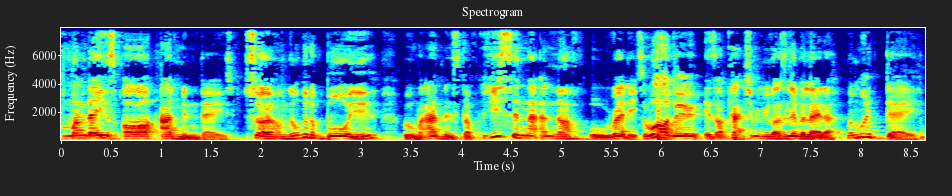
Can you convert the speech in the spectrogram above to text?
Mondays are admin days. So I'm not gonna bore you with all my admin stuff because you've seen that enough already. So what I'll do is I'll catch up with you guys a little bit later when my day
